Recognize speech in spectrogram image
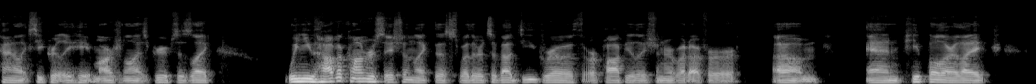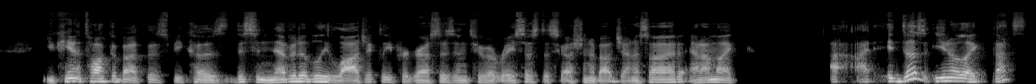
kind of like secretly hate marginalized groups? Is like when you have a conversation like this, whether it's about degrowth or population or whatever, um, and people are like you can't talk about this because this inevitably logically progresses into a racist discussion about genocide and i'm like I, it does you know like that's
